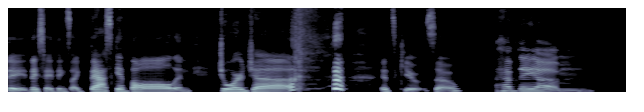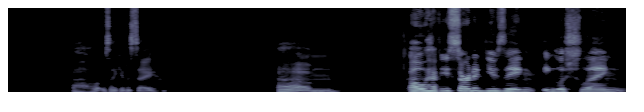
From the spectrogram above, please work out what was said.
they they say things like basketball and georgia it's cute so Have they um oh what was I gonna say? Um oh, have you started using English slang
